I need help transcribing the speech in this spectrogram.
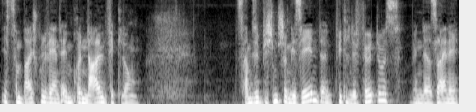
ist zum Beispiel während der Embryonalentwicklung. Das haben Sie bestimmt schon gesehen, der entwickelte Fötus, wenn der seine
